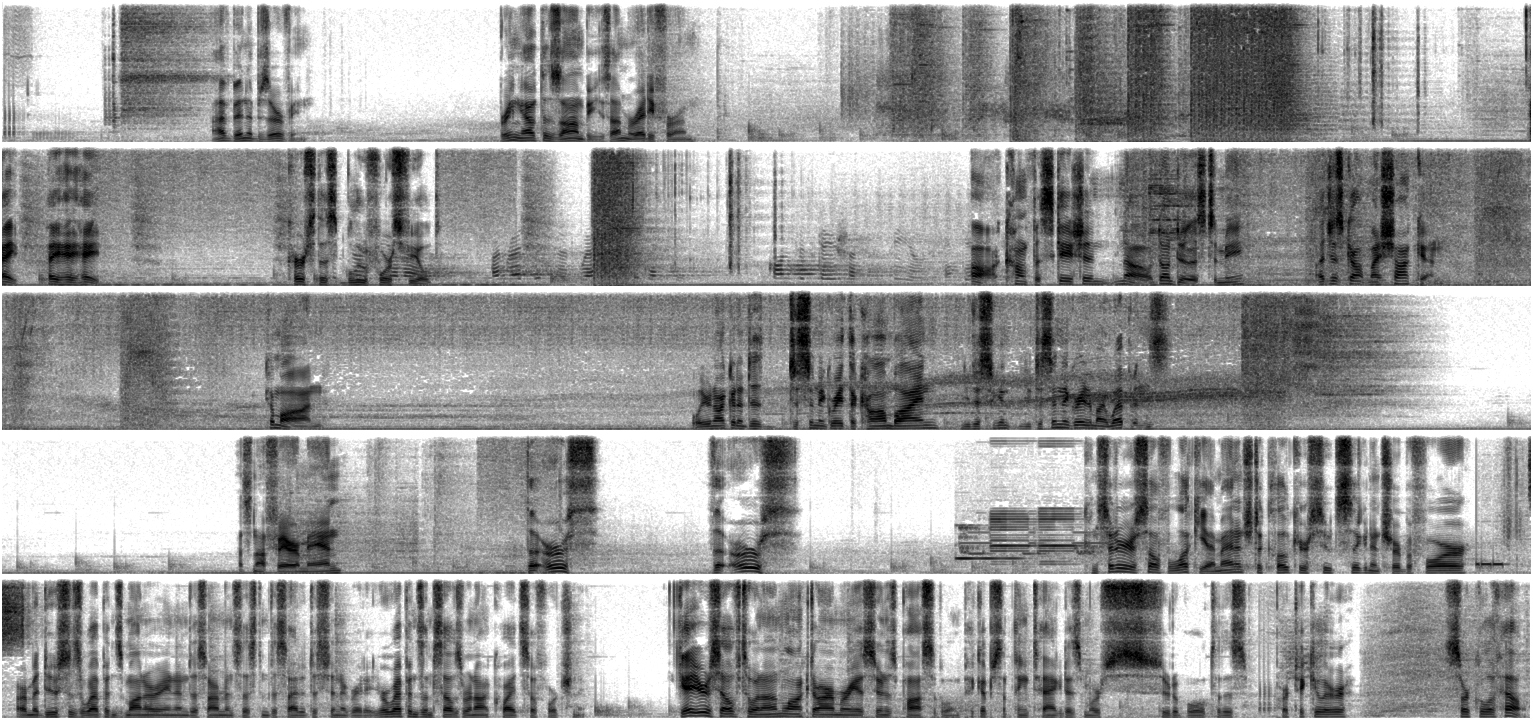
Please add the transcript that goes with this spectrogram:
I've been observing. Bring out the zombies. I'm ready for them. Hey, hey, hey, hey. Curse this blue force field. Aw, oh, confiscation? No, don't do this to me. I just got my shotgun. Come on. Well, you're not gonna dis disintegrate the Combine? You, dis you disintegrated my weapons. That's not fair, man. The Earth. The Earth. Consider yourself lucky. I managed to cloak your suit's signature before our Medusa's weapons monitoring and disarmament system decided to disintegrate it. Your weapons themselves were not quite so fortunate. Get yourself to an unlocked armory as soon as possible and pick up something tagged as more suitable to this particular circle of hell.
